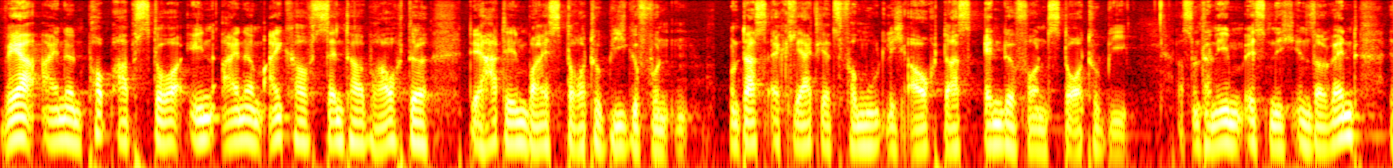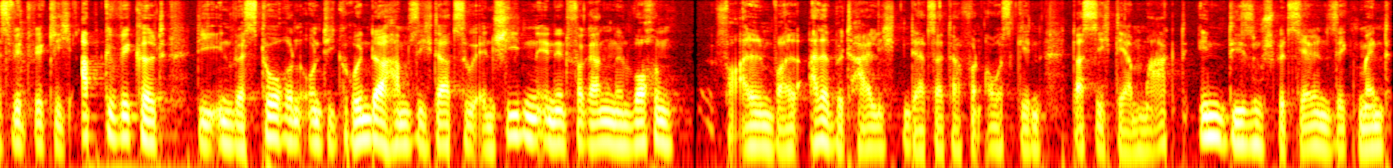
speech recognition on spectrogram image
Wer einen Pop-up-Store in einem Einkaufscenter brauchte, der hat den bei Store2Be gefunden. Und das erklärt jetzt vermutlich auch das Ende von Store2Be. Das Unternehmen ist nicht insolvent, es wird wirklich abgewickelt. Die Investoren und die Gründer haben sich dazu entschieden in den vergangenen Wochen vor allem weil alle Beteiligten derzeit davon ausgehen, dass sich der Markt in diesem speziellen Segment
